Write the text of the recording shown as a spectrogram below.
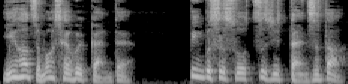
银行怎么才会敢贷？并不是说自己胆子大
